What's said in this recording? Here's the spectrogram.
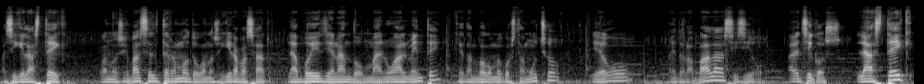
Así que las tech, cuando se pase el terremoto, cuando se quiera pasar, las voy a ir llenando manualmente, que tampoco me cuesta mucho. Llego, meto las balas y sigo. Vale, chicos, las tech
